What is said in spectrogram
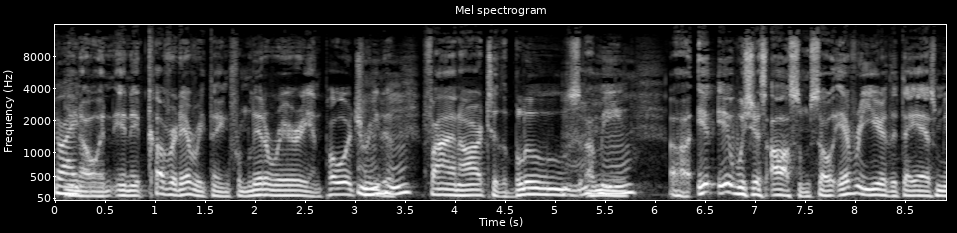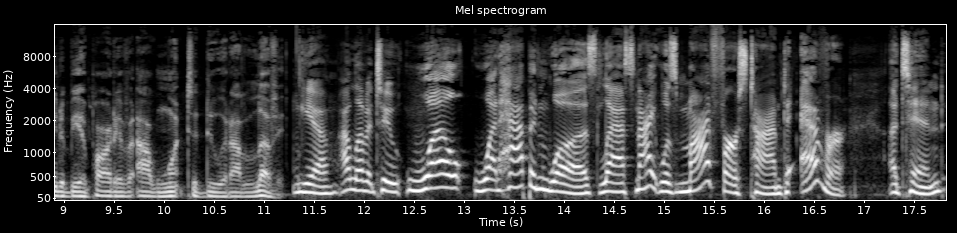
Right. You know, and, and it covered everything from literary and poetry to fine art to the blues. I mean, uh, it, it was just awesome. So every year that they ask me to be a part of it, I want to do it. I love it. Yeah, I love it too. Well, what happened was last night was my first time to ever attend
